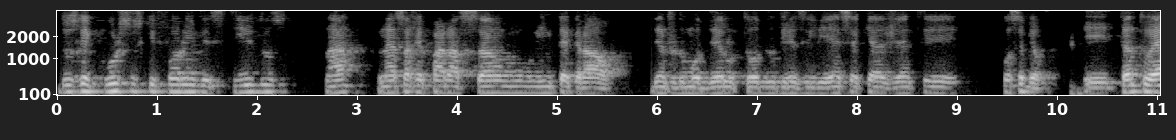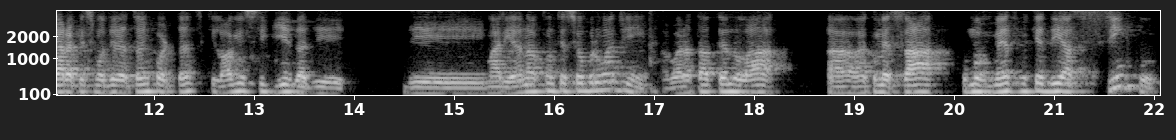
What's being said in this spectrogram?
dos recursos que foram investidos né? nessa reparação integral dentro do modelo todo de resiliência que a gente concebeu. E tanto era que esse modelo é tão importante que logo em seguida de, de Mariana aconteceu Brumadinho. Agora está tendo lá, vai começar o movimento, porque dia 5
